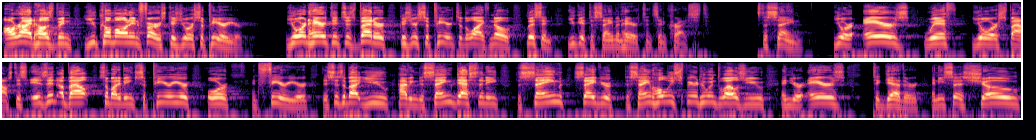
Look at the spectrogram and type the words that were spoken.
All right, husband, you come on in first because you're superior. Your inheritance is better because you're superior to the wife. No, listen, you get the same inheritance in Christ. It's the same. You're heirs with your spouse. This isn't about somebody being superior or inferior. This is about you having the same destiny, the same Savior, the same Holy Spirit who indwells you, and your heirs together. And he says, show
